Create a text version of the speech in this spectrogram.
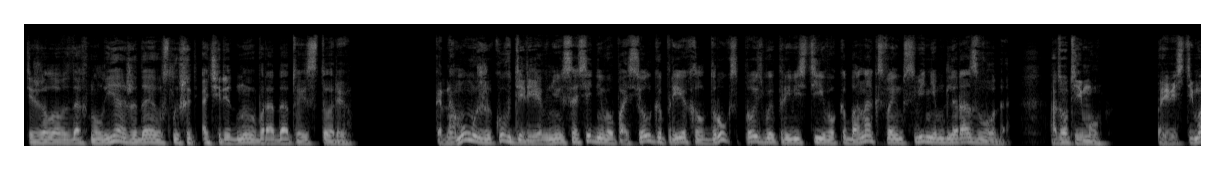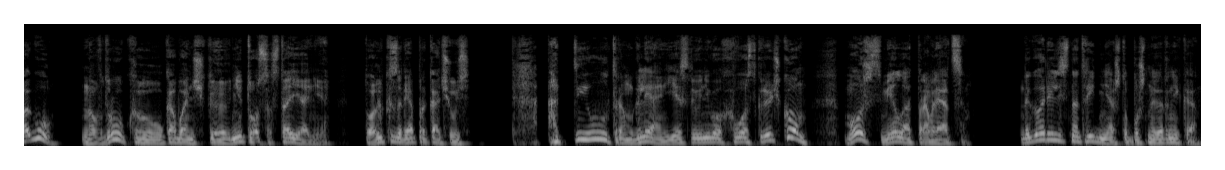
Тяжело вздохнул я, ожидая услышать очередную бородатую историю. К одному мужику в деревню из соседнего поселка приехал друг с просьбой привести его кабана к своим свиньям для развода. А тот ему «Привести могу, но вдруг у кабанчика не то состояние. Только зря прокачусь». А ты утром глянь, если у него хвост крючком, можешь смело отправляться. Договорились на три дня, чтоб уж наверняка.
